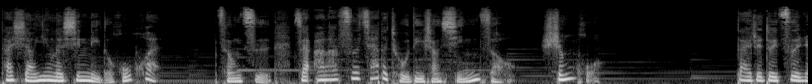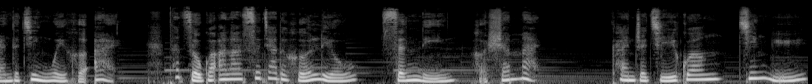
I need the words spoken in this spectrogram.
他响应了心里的呼唤，从此在阿拉斯加的土地上行走生活。带着对自然的敬畏和爱，他走过阿拉斯加的河流、森林和山脉，看着极光、鲸鱼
